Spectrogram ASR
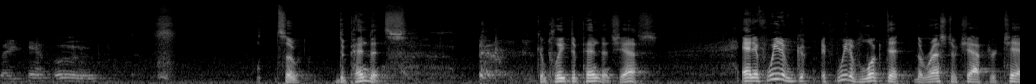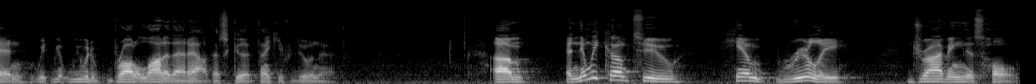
they can't move. So, dependence. Complete dependence, yes. And if we'd have, if we'd have looked at the rest of chapter 10, we, we would have brought a lot of that out. That's good. Thank you for doing that. Um, and then we come to him really driving this home.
